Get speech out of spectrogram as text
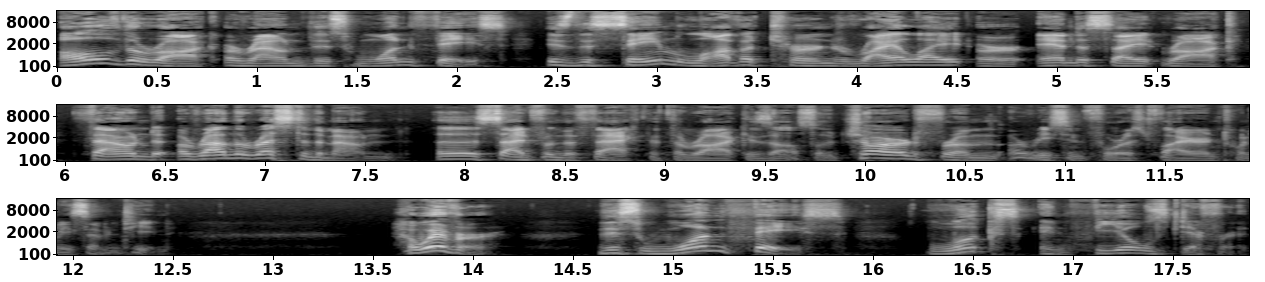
All of the rock around this one face is the same lava turned rhyolite or andesite rock found around the rest of the mountain, aside from the fact that the rock is also charred from a recent forest fire in 2017. However, this one face looks and feels different.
